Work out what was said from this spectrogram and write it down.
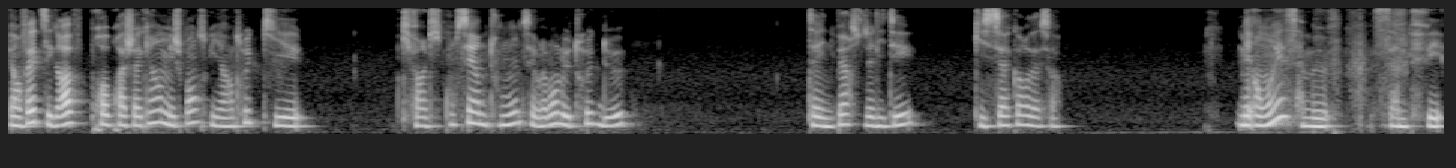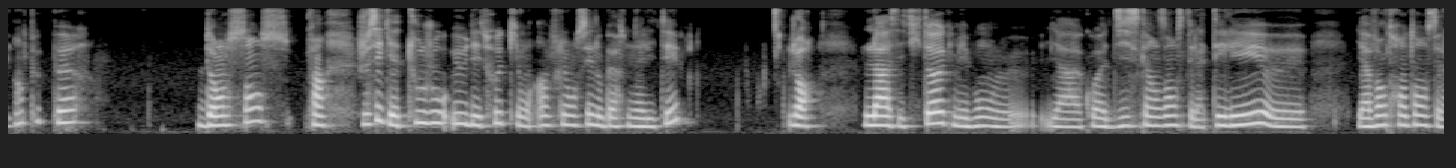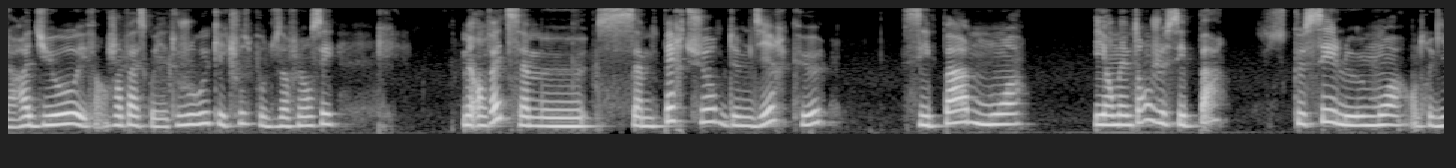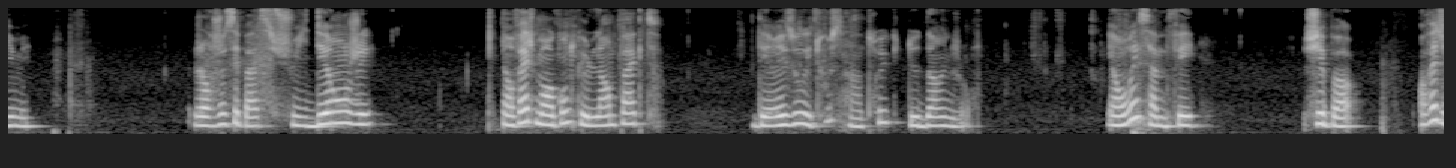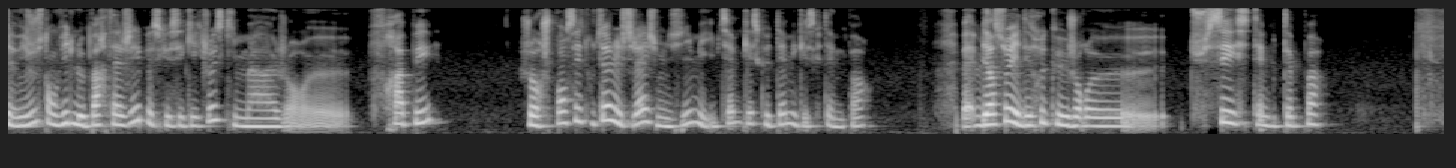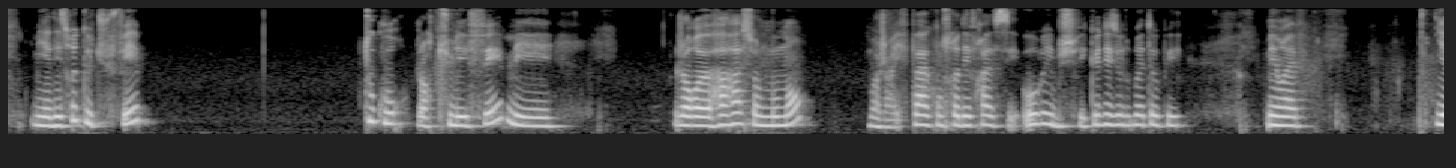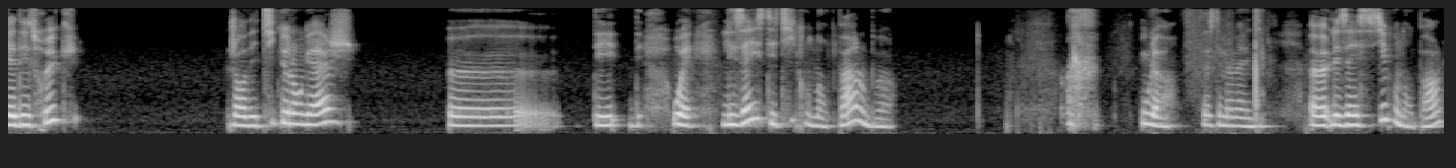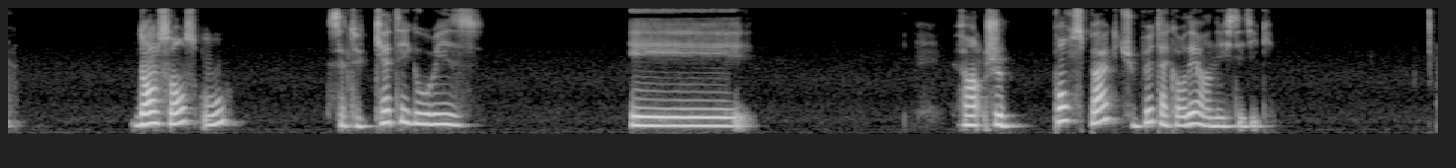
Et en fait, c'est grave propre à chacun, mais je pense qu'il y a un truc qui est. Qui, qui concerne tout le monde, c'est vraiment le truc de. T'as une personnalité qui s'accorde à ça. Mais en vrai, ça me, ça me fait un peu peur. Dans le sens. Enfin, je sais qu'il y a toujours eu des trucs qui ont influencé nos personnalités. Genre, là, c'est TikTok, mais bon, euh, il y a quoi, 10-15 ans, c'était la télé. Euh, il y a 20-30 ans, c'était la radio. Et enfin, j'en passe, quoi. Il y a toujours eu quelque chose pour nous influencer. Mais en fait, ça me, ça me perturbe de me dire que c'est pas moi. Et en même temps, je sais pas ce que c'est le moi, entre guillemets. Genre, je sais pas, je suis dérangée. Et en fait, je me rends compte que l'impact des réseaux et tout, c'est un truc de dingue, genre. Et en vrai, ça me fait. Je sais pas. En fait, j'avais juste envie de le partager parce que c'est quelque chose qui m'a, genre, euh. Genre, je pensais toute seule et j'étais là et je me suis dit, mais Iptiam, qu'est-ce que t'aimes et qu'est-ce que t'aimes pas? Bah, Bien sûr, il y a des trucs que, genre, euh, tu sais si t'aimes ou t'aimes pas. Mais il y a des trucs que tu fais tout court. Genre, tu les fais, mais genre, euh, haha sur le moment. Moi, j'arrive pas à construire des phrases, c'est horrible, je fais que des onomatopées. Mais bref, il y a des trucs, genre des tics de langage, euh, des, Ouais, les esthétiques, on en parle ou pas? Oula, ça c'était ma maladie. Euh, les esthétiques, on en parle dans le sens où ça te catégorise et enfin je pense pas que tu peux t'accorder à un esthétique.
